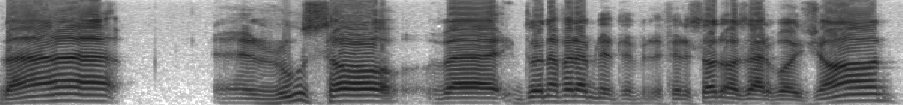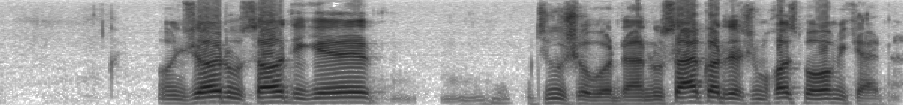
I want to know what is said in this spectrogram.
و روس ها و دو نفر هم فرستاد آذربایجان. اونجا روس ها دیگه جوش آوردن. روس هر کار دلشون می‌خواست با ما می‌کردن.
